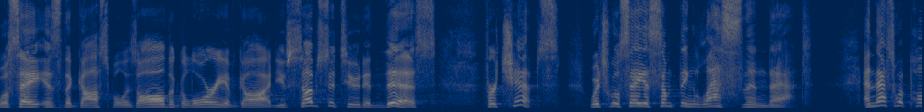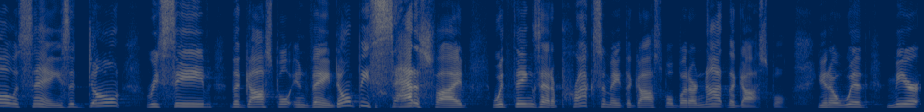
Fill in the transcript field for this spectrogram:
we'll say is the gospel, is all the glory of God. You've substituted this for chips, which we'll say is something less than that. And that's what Paul is saying. He said, Don't receive the gospel in vain. Don't be satisfied with things that approximate the gospel but are not the gospel. You know, with mere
